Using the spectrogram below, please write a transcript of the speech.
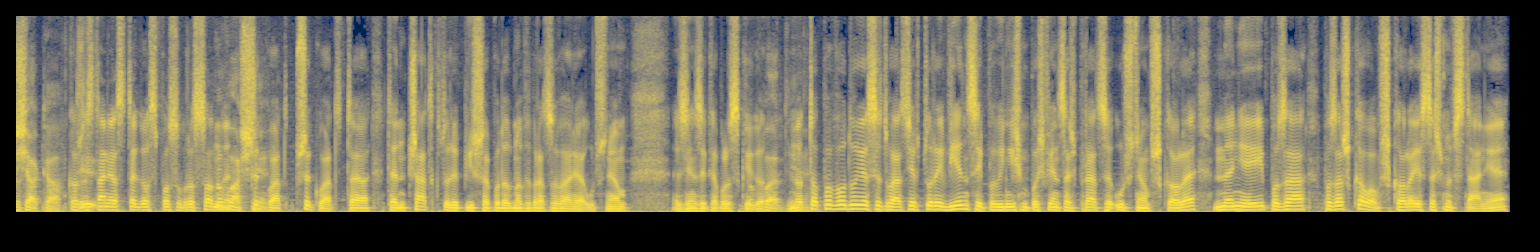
Siaka. korzystania z tego w sposób rozsądny. No właśnie. Przykład, przykład te, ten czat, który pisze podobno wypracowania uczniom z języka polskiego. Dokładnie. No to powoduje sytuację, w której więcej powinniśmy poświęcać pracy uczniom w szkole, mniej poza, poza szkołą. W szkole jesteśmy w stanie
